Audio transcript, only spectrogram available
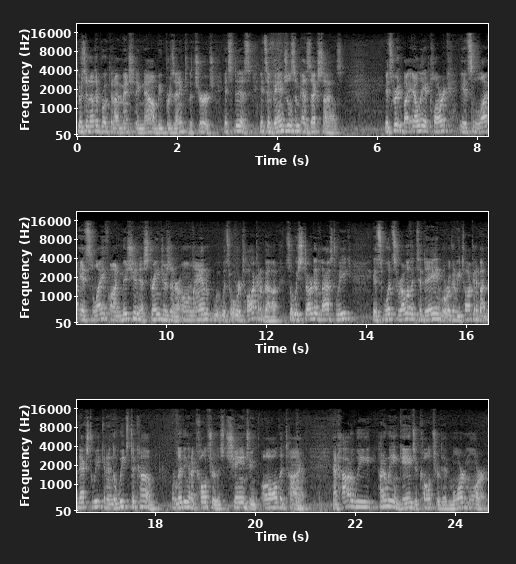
There's another book that I'm mentioning now and be presenting to the church. It's this it's Evangelism as Exiles. It's written by Elliot Clark. It's, li- it's life on mission as strangers in our own land. It's what we're talking about. So we started last week. It's what's relevant today and what we're going to be talking about next week and in the weeks to come. We're living in a culture that's changing all the time. And how do we how do we engage a culture that more and more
